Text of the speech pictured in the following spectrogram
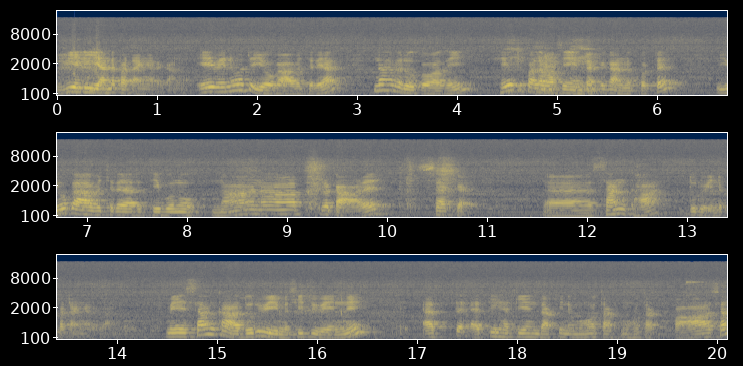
වියලි යන පටන් ගන්නවා. ඒ වෙනුවට යෝගාවචරය නාම රූප වශයෙන් හේතුඵල වශයෙන් දැක ගන්නකොට යෝගාවචරයට තිබුණු নানা ප්‍රකාර සැක සංඛා දුරු වෙන්න පටන් ගන්නවා. මේ සංඛා දුරු වීම සිදු වෙන්නේ ඇත්ත ඇති හැටියෙන් දකින්න මොහොතක් මොහොතක් පාස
